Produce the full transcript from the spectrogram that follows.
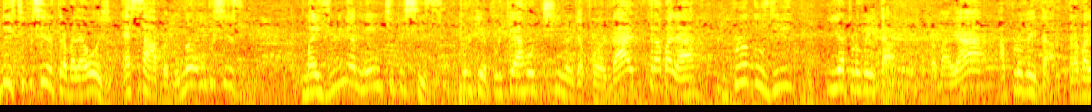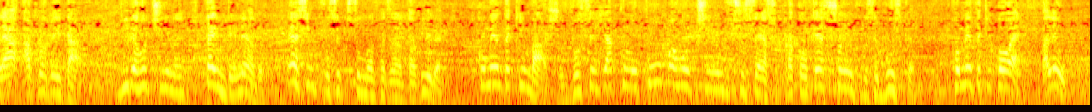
Luiz, você precisa trabalhar hoje? É sábado. Não, não preciso. Mas minha mente precisa. Por quê? Porque a rotina de acordar, trabalhar, produzir e aproveitar. Trabalhar, aproveitar. Trabalhar, aproveitar vira rotina. Tá entendendo? É assim que você costuma fazer na tua vida? Comenta aqui embaixo. Você já colocou uma rotina de sucesso para qualquer sonho que você busca? Comenta aqui qual é. Valeu!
